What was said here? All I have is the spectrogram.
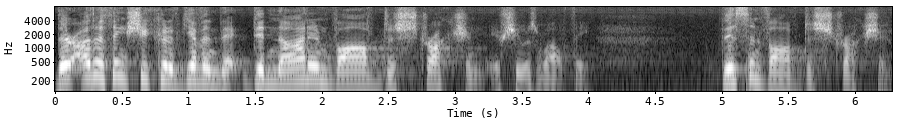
There are other things she could have given that did not involve destruction if she was wealthy. This involved destruction.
